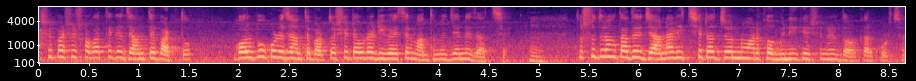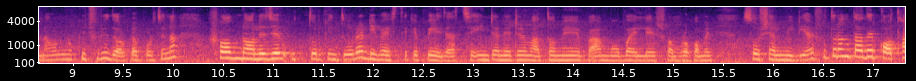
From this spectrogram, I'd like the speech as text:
আশেপাশে সবার থেকে জানতে পারতো গল্প করে জানতে পারতো সেটা ওরা ডিভাইসের মাধ্যমে জেনে যাচ্ছে। তো সুতরাং তাদের জানার ইচ্ছেটার জন্য আর কমিউনিকেশনের দরকার পড়ছে না অন্য কিছুরই দরকার পড়ছে না। সব নলেজের উত্তর কিন্তু ওরা ডিভাইস থেকে পেয়ে যাচ্ছে ইন্টারনেটের মাধ্যমে বা মোবাইলে সব রকমের সোশ্যাল মিডিয়া সুতরাং তাদের কথা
